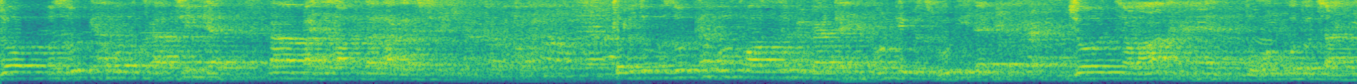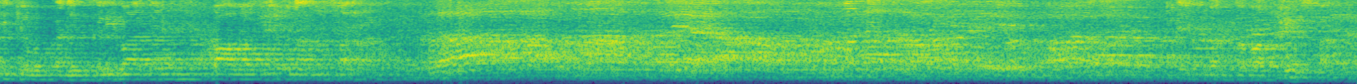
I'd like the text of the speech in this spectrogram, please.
جو بزرگ ہیں وہ تو خیر ٹھیک ہے بھائی جناب تک آگے سے چلو جو بزرگ ہیں وہ تو آسرے پہ بیٹھے ہیں۔ ان کی مجبوری ہے۔ جو جوان ہیں تو ان کو تو چاہیے کہ وہ قریب قریب آ جائیں۔ بابا سے بلند سر ایک مرتبہ پھر سر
